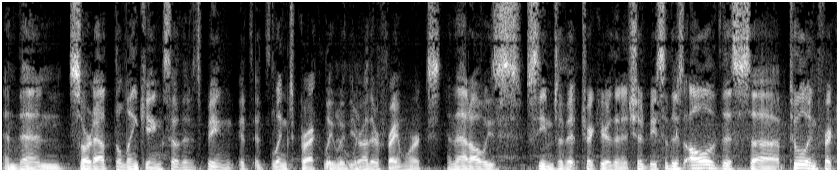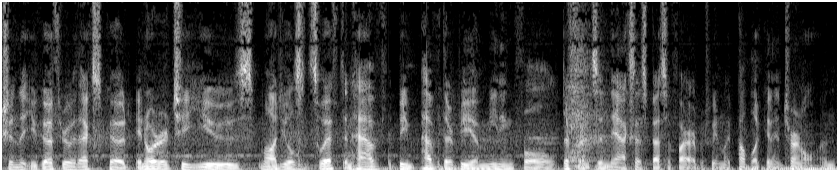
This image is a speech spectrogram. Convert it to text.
and then sort out the linking so that it's being it's, it's linked correctly with your other frameworks, and that always seems a bit trickier than it should be. So there's all of this uh, tooling friction that you go through with Xcode in order to use modules in Swift and have be, have there be a meaningful difference in the access specifier between like public and internal. And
